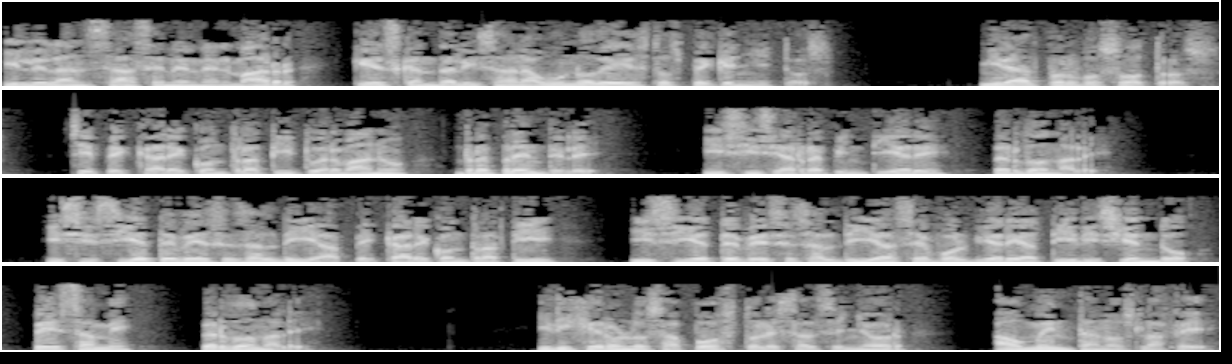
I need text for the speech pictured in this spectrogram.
y le lanzasen en el mar que escandalizar a uno de estos pequeñitos. Mirad por vosotros, si pecare contra ti tu hermano, repréndele, y si se arrepintiere, perdónale. Y si siete veces al día pecare contra ti, y siete veces al día se volviere a ti diciendo, Pésame, perdónale. Y dijeron los apóstoles al Señor, Aumentanos la fe.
